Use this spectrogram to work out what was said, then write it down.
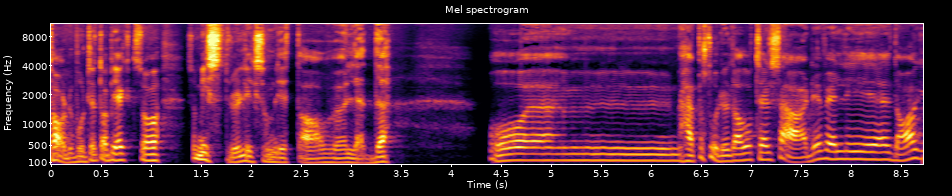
tar du bort et objekt, så, så mister du liksom litt av leddet. Og øh, her på Storudal hotell så er det vel i dag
